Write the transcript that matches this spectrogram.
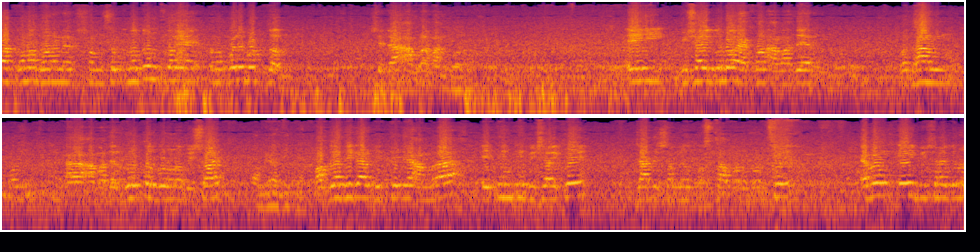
বা কোনো ধরনের সংসদ নতুন করে কোনো পরিবর্তন সেটা আমরা মানব। এই বিষয়গুলো এখন আমাদের প্রধান আমাদের গুরুত্বপূর্ণ বিষয় অগ্রাধিকার অগ্রাধিকার ভিত্তিতে আমরা এই তিনটি বিষয়কে জাতির সামনে উপস্থাপন করছি এবং এই বিষয়গুলো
